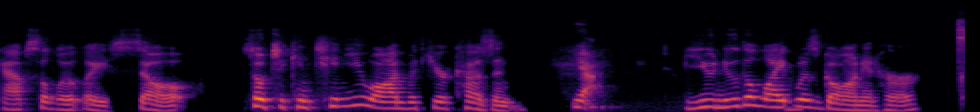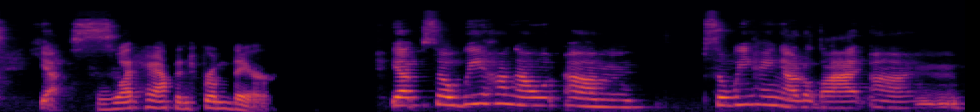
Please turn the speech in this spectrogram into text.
Absolutely. So so to continue on with your cousin. Yeah. You knew the light was gone in her. Yes. What happened from there? Yep. So we hung out. Um, so we hang out a lot. Um,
